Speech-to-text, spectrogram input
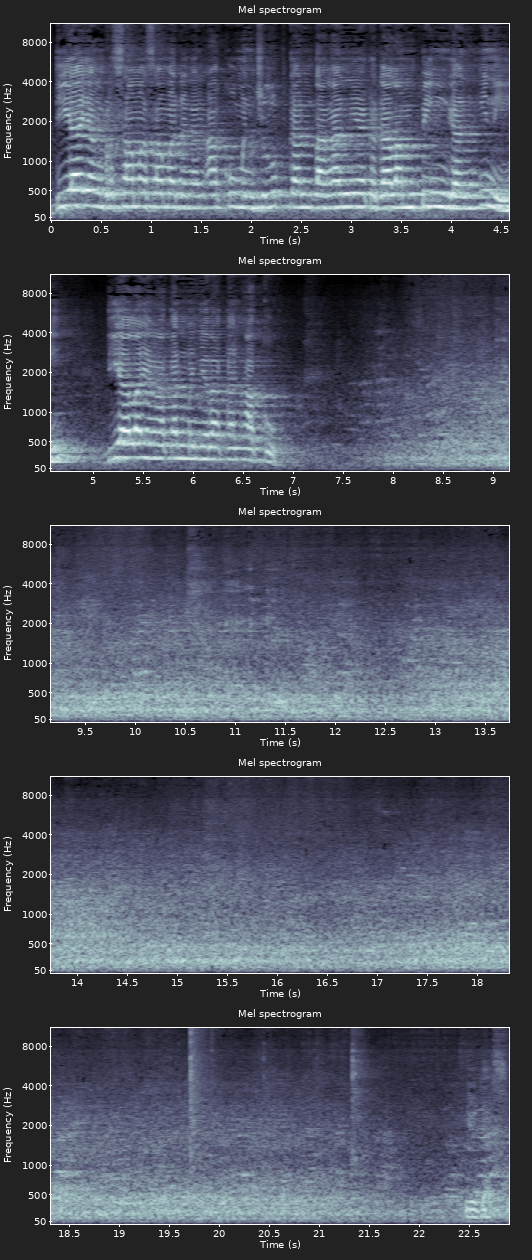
Dia yang bersama-sama dengan aku mencelupkan tangannya ke dalam pinggan ini, dialah yang akan menyerahkan aku. Yudas.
